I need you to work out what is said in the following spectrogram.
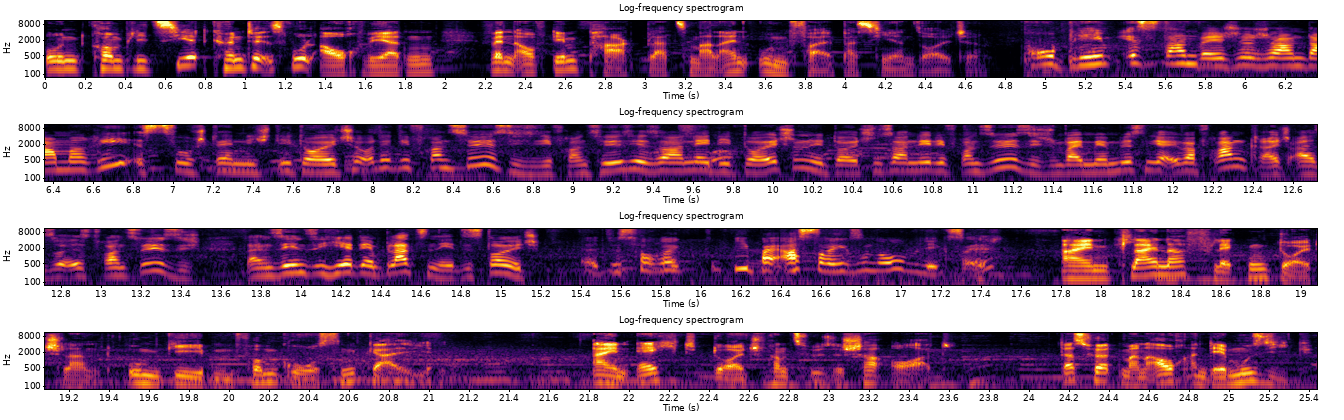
Und kompliziert könnte es wohl auch werden, wenn auf dem Parkplatz mal ein Unfall passieren sollte. Problem ist dann, welche Gendarmerie ist zuständig, die deutsche oder die französische? Die französische sagen, nee, die deutschen und die deutschen sagen, nee, die französischen, weil wir müssen ja über Frankreich, also ist französisch. Dann sehen sie hier den Platz, nee, das ist deutsch. Das ist verrückt, wie bei Asterix und Obelix, echt. Ein kleiner Flecken Deutschland, umgeben vom großen Gallien. Ein echt deutsch-französischer Ort. Das hört man auch an der Musik,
